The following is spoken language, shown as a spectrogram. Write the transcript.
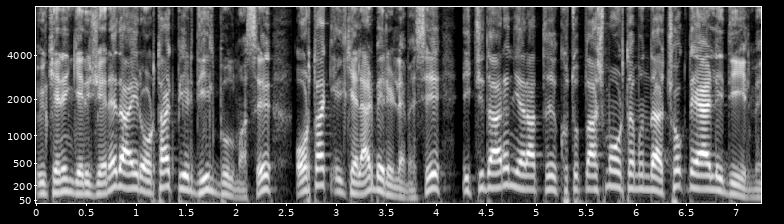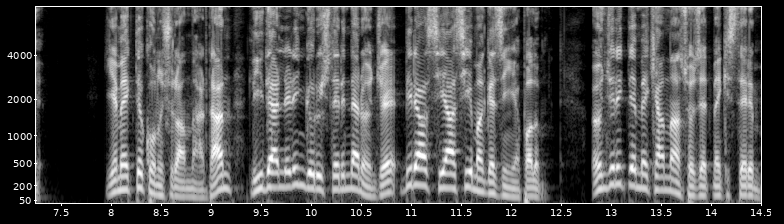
ülkenin geleceğine dair ortak bir dil bulması, ortak ilkeler belirlemesi, iktidarın yarattığı kutuplaşma ortamında çok değerli değil mi? Yemekte konuşulanlardan, liderlerin görüşlerinden önce biraz siyasi magazin yapalım. Öncelikle mekandan söz etmek isterim.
